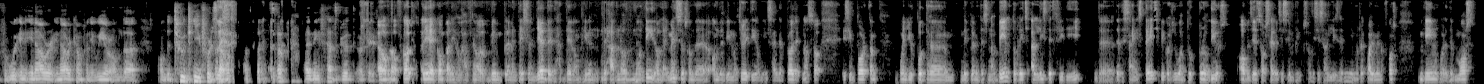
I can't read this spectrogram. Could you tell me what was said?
for, in in our in our company we are on the on the 2D for some so I think that's good. Okay. Of, of course, yeah, companies who have not been implementation yet, they, they don't even they have no no D or dimensions on the on the BIM maturity inside the project. No, so it's important when you put the, the implementation of BIM to reach at least the 3D the, the design stage because you want to produce objects or services in BIM. So this is at least the minimum requirement. Of course, BIM, where the most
